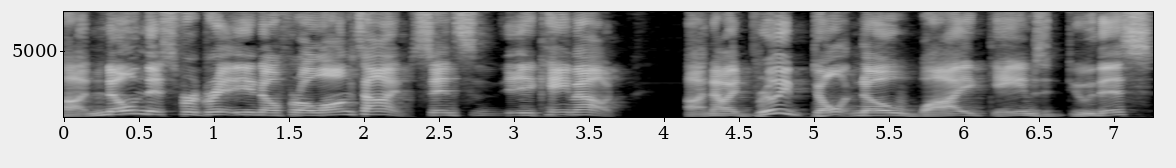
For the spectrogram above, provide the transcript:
uh, known this for great, you know, for a long time since it came out. Uh, now, I really don't know why games do this,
